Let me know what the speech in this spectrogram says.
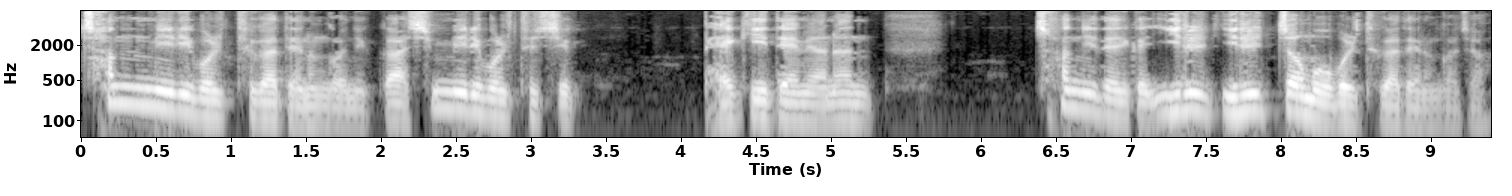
1000mV가 되는 거니까 10mV씩 100이 되면은 1000이 되니까 1, 1.5V가 되는 거죠.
